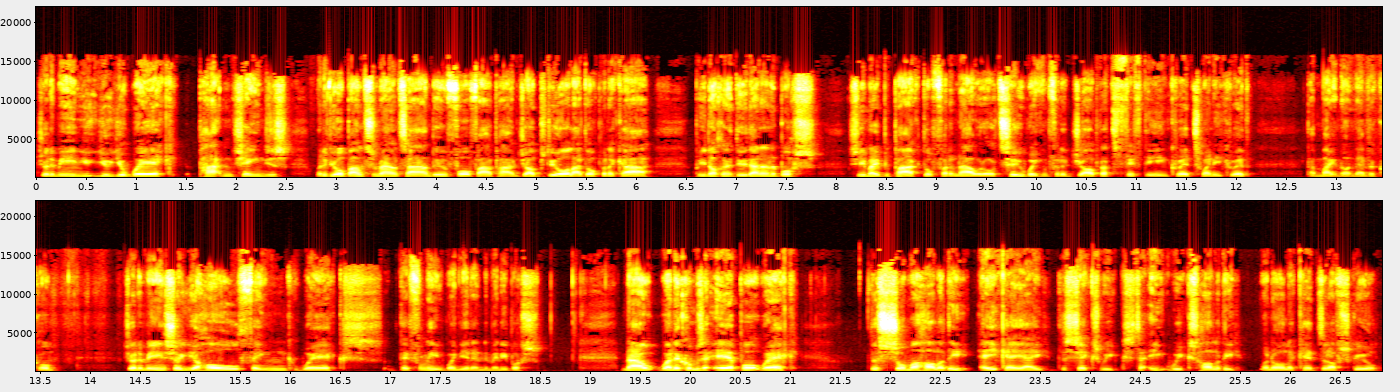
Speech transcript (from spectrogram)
Do you know what I mean? You, you, your work pattern changes. But if you're bouncing around town doing four five pound jobs, they all add up in a car. But you're not going to do that in a bus. So you might be parked up for an hour or two waiting for a job. That's 15 quid, 20 quid. That might not never come. Do you know what I mean? So your whole thing works differently when you're in the minibus. Now, when it comes to airport work, the summer holiday, aka the six weeks to eight weeks holiday when all the kids are off school,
